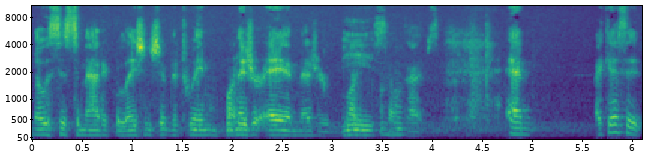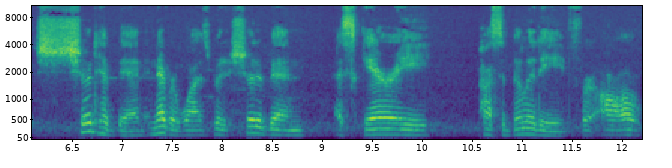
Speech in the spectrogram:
no systematic relationship between Right. measure A and measure B Right, cell mhm. types. And I guess it should have been, it never was, but it should have been a scary possibility for all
